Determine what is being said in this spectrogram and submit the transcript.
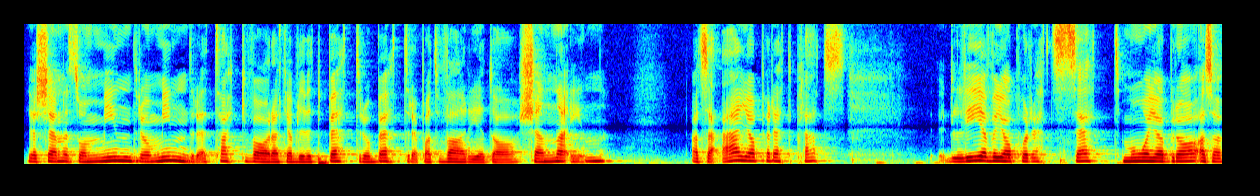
jag känner så mindre och mindre tack vare att jag blivit bättre och bättre på att varje dag känna in. Att så här, är jag på rätt plats? Lever jag på rätt sätt? Mår jag bra? Alltså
